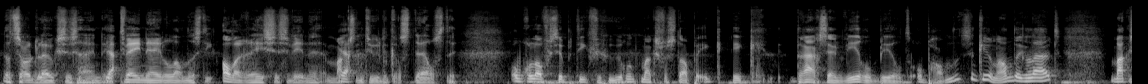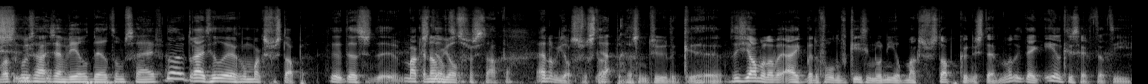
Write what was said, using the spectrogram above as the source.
Dat zou het leukste zijn. Ja. Twee Nederlanders die alle races winnen. En Max Ja. natuurlijk als snelste. Ongelooflijk sympathiek figuur, want Max Verstappen. Ik, ik draag zijn wereldbeeld op handen. Dat is een keer een ander geluid. Max, Wat, hoe zou je zijn wereldbeeld omschrijven? Nou, het draait heel erg om Max Verstappen. Dat is, eh, Max en stelt- Jos Verstappen. en om Jos Verstappen. Dat is natuurlijk. eh, het is jammer dat we eigenlijk bij de volgende verkiezing nog niet op Max Verstappen kunnen stemmen. Want ik denk eerlijk gezegd dat hij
